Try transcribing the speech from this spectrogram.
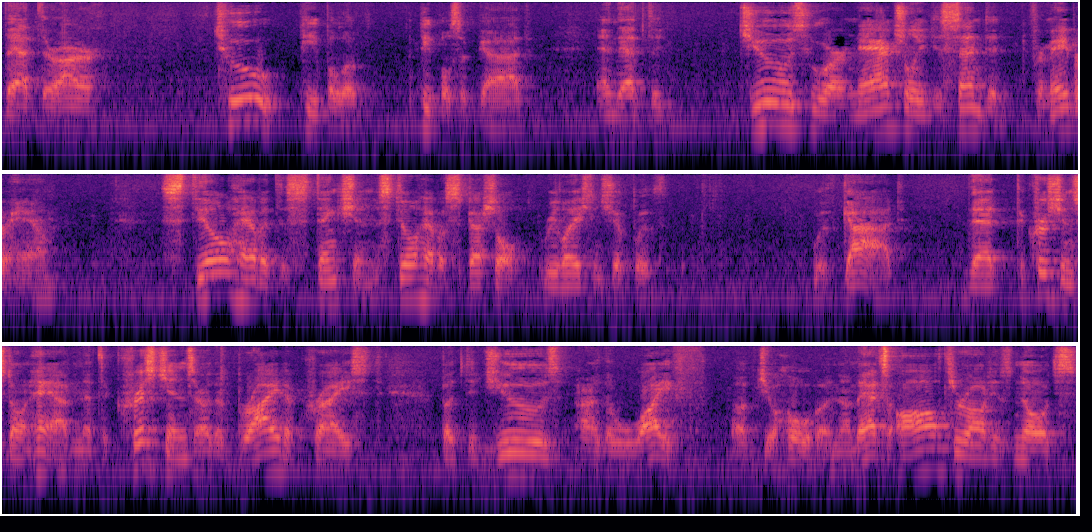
that there are two people of peoples of God, and that the Jews who are naturally descended from Abraham still have a distinction, still have a special relationship with, with God that the Christians don't have, and that the Christians are the bride of Christ, but the Jews are the wife of Jehovah. Now that's all throughout his notes,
